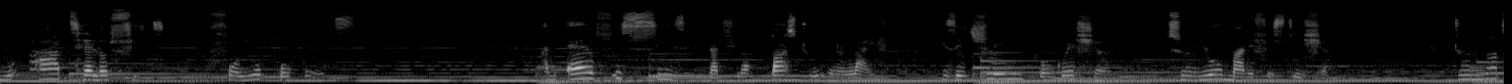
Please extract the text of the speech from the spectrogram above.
You are tailored fit for your purpose. And every season that you have passed through in life is a training progression to your manifestation. Do not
